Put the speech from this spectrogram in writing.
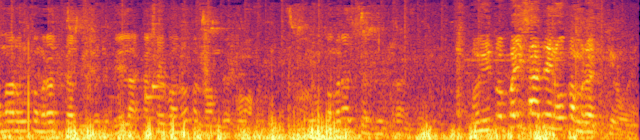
અમારો હુકમ રદ કરી દીધો છે. બેલા ખસેડવાનો હતો નામદેવ હુકમ રદ કરી દીધો તો એ તો પૈસા દઈને હુકમ રદ થયો હોય.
